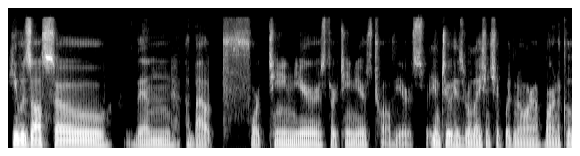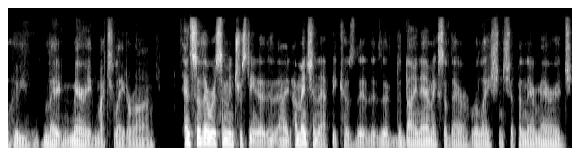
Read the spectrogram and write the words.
He was also then about 14 years, 13 years, 12 years into his relationship with Nora Barnacle, who he married much later on and so there was some interesting I, I, mentioned that because the, the, the dynamics of their relationship and their marriage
